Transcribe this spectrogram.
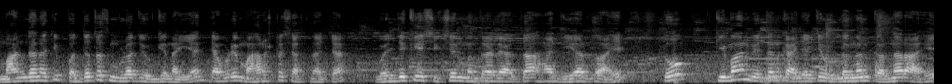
मानधनाची पद्धतच मुळात योग्य नाही आहे त्यामुळे महाराष्ट्र शासनाच्या वैद्यकीय शिक्षण मंत्रालयाचा हा जी आर जो आहे तो किमान वेतन कायद्याचे उल्लंघन करणारा आहे.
